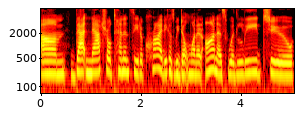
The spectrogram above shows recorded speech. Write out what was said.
um, that natural tendency to cry because we don't want it on us would lead to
